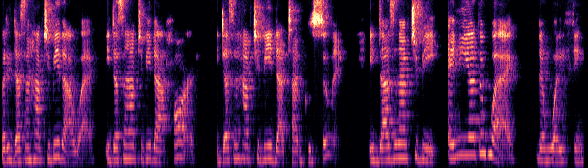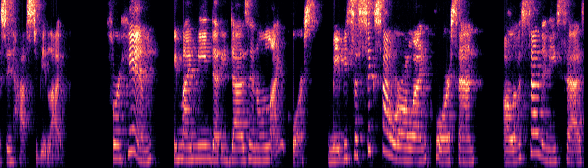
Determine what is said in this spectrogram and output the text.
But it doesn't have to be that way. It doesn't have to be that hard. It doesn't have to be that time consuming. It doesn't have to be any other way than what he thinks it has to be like. For him, it might mean that he does an online course. Maybe it's a six hour online course, and all of a sudden he says,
